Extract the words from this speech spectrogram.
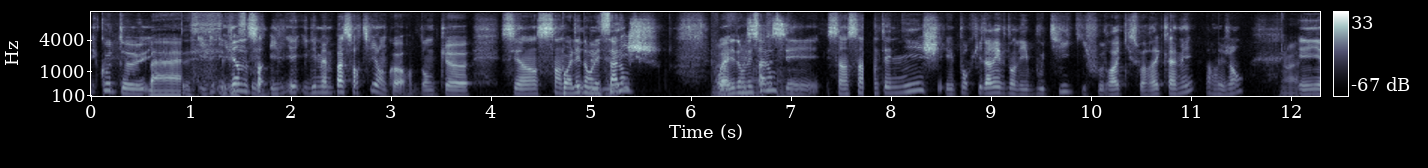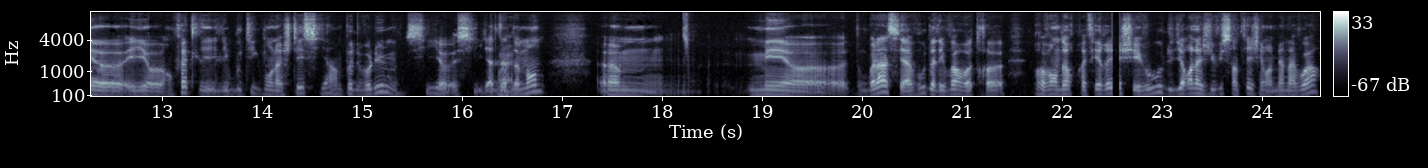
Écoute, euh, Bah, il, c'est- il vient de il, il est même pas sorti encore, donc euh, c'est un synthé Faut aller dans de les salons niche. Faut aller dans les salons C'est un synthé de niche et pour qu'il arrive dans les boutiques, il faudra qu'il soit réclamé par les gens. Ouais. Et, euh, et, euh, en fait, les, les boutiques vont l'acheter s'il y a un peu de volume, si, euh, s'il y a de la Ouais. demande. Mais euh, donc voilà, c'est à vous d'aller voir votre euh, revendeur préféré chez vous, de dire voilà, j'ai vu synthé, j'aimerais bien l'avoir.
